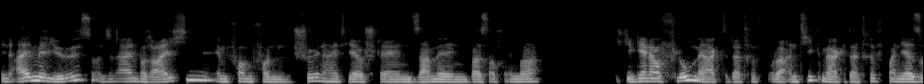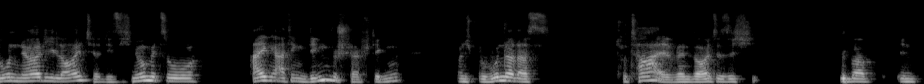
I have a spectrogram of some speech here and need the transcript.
in allen Milieus und in allen Bereichen in Form von Schönheit herstellen, sammeln, was auch immer. Ich gehe gerne auf Flohmärkte da trifft, oder Antikmärkte, da trifft man ja so nerdy Leute, die sich nur mit so eigenartigen Dingen beschäftigen. Und ich bewundere das total, wenn Leute sich über in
